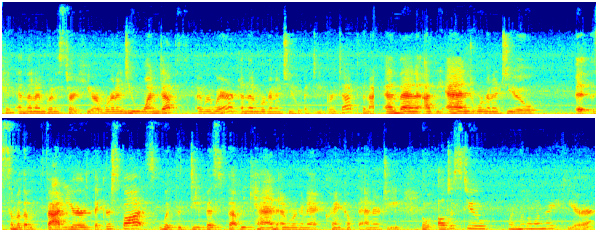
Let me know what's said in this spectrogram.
Okay. and then I'm gonna start here. We're gonna do one depth everywhere, and then we're gonna do a deeper depth, and, I- and then at the end we're gonna do uh, some of the fattier, thicker spots with the deepest that we can, and we're gonna crank up the energy. So I'll just do one little one right here.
